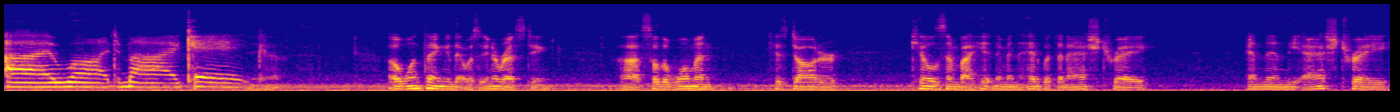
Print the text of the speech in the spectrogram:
I want my cake. Yes. Oh, one thing that was interesting. Uh, so the woman, his daughter, kills him by hitting him in the head with an ashtray, and then the ashtray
